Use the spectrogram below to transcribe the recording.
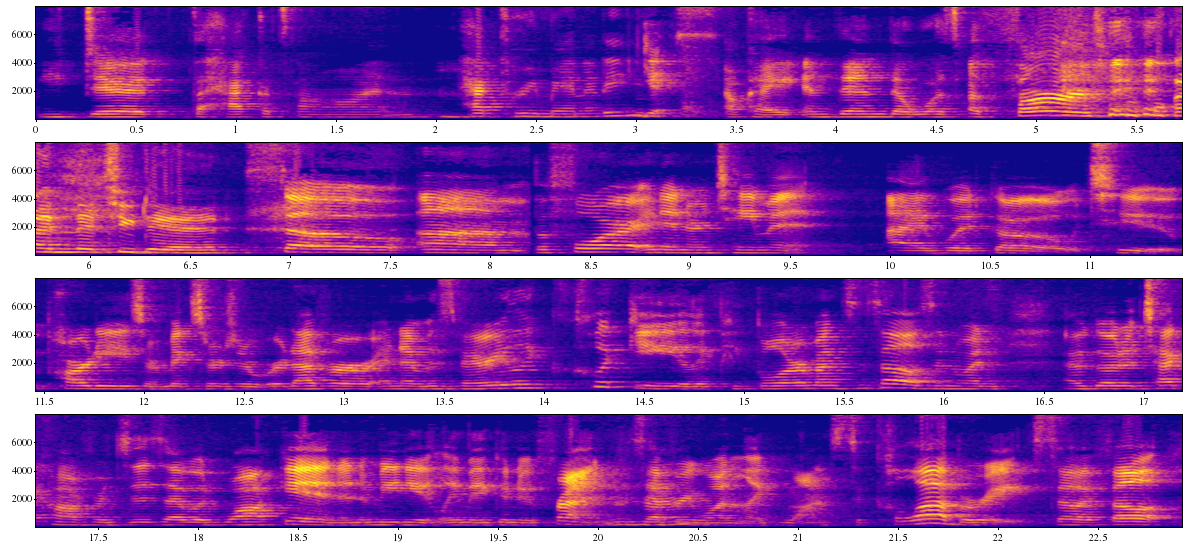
You did the hackathon, Hack for Humanity? Yes. Okay, and then there was a third one that you did. So um, before in entertainment, I would go to parties or mixers or whatever, and it was very like clicky, like people are amongst themselves. And when I would go to tech conferences, I would walk in and immediately make a new friend because everyone like wants to collaborate. So I felt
